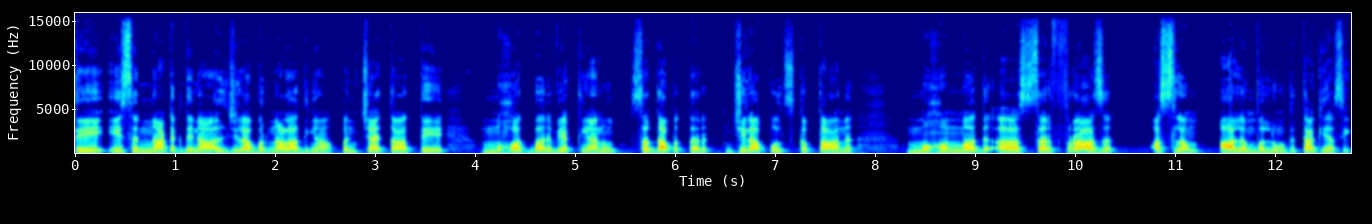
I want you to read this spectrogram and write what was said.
ਤੇ ਇਸ ਨਾਟਕ ਦੇ ਨਾਲ ਜ਼ਿਲ੍ਹਾ ਬਰਨਾਲਾ ਦੀਆਂ ਪੰਚਾਇਤਾਂ ਤੇ ਮੁਹੱਬਰ ਵਿਅਕਤੀਆਂ ਨੂੰ ਸੱਦਾ ਪੱਤਰ ਜ਼ਿਲ੍ਹਾ ਪੁਲਿਸ ਕਪਤਾਨ ਮੁਹੰਮਦ ਸਰਫਰਾਜ਼ ਅਸਲਮ ਆਲਮ ਵੱਲੋਂ ਦਿੱਤਾ ਗਿਆ ਸੀ।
